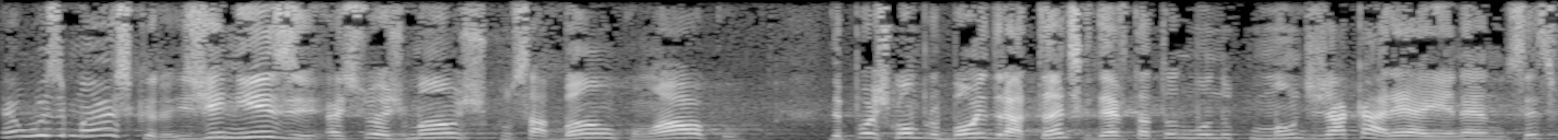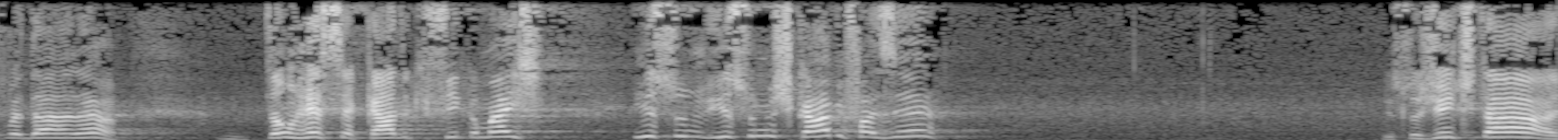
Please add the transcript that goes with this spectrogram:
é, use máscara, higienize as suas mãos com sabão, com álcool. Depois compre o um bom hidratante, que deve estar todo mundo com mão de jacaré aí, né? Não sei se foi dar, né? tão ressecado que fica, mas isso, isso nos cabe fazer. Isso a gente está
